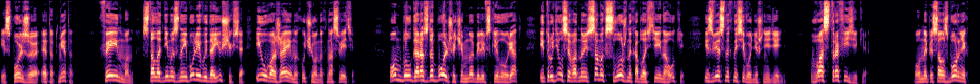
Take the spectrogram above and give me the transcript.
Используя этот метод, Фейнман стал одним из наиболее выдающихся и уважаемых ученых на свете. Он был гораздо больше, чем Нобелевский лауреат, и трудился в одной из самых сложных областей науки, известных на сегодняшний день – в астрофизике. Он написал сборник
